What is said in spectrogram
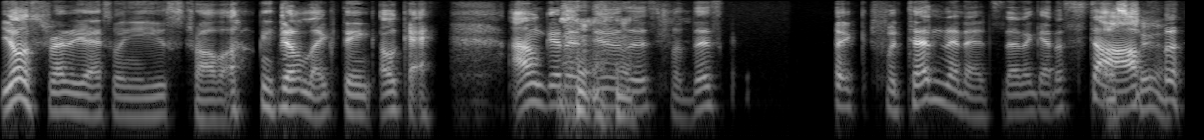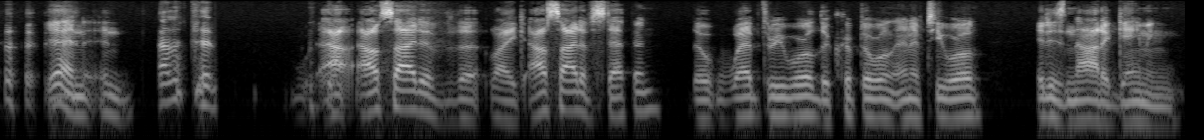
you don't strategize when you use Strava. You don't like think, okay, I'm gonna do this for this like for 10 minutes, then I gotta stop. Yeah, and, and Another 10 out- outside of the like outside of STEPN, the Web three world, the crypto world, NFT world, it is not a gaming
